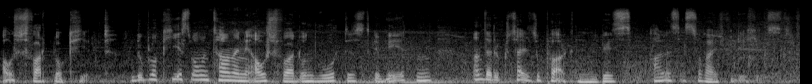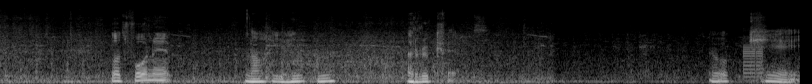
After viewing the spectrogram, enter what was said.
Ausfahrt blockiert. Du blockierst momentan eine Ausfahrt und wurdest gebeten, an der Rückseite zu parken, bis alles soweit für dich ist. Dort vorne, nach hier hinten, rückwärts. Okay.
